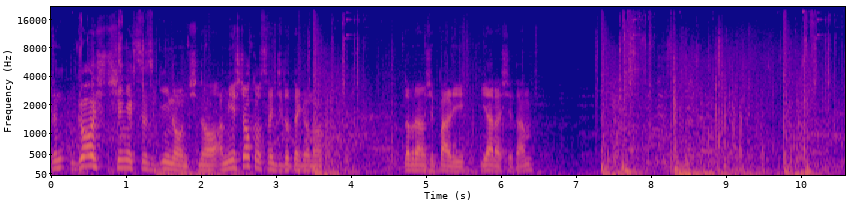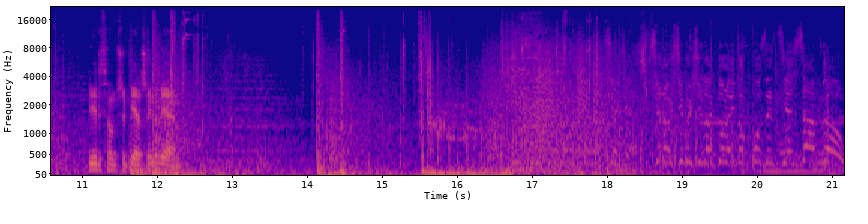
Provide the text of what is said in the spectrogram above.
Ten gość się nie chce zginąć, no. A mnie jeszcze oko swędzi do tego, no. Dobra, on się pali. Jara się tam. Pearson przy pierwszej, no wiem. Przenosimy się na kolejną pozycję za mną.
